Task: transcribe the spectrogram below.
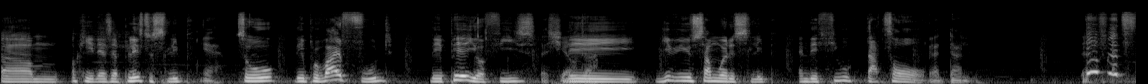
Um, okay, there's a place to sleep. Yeah. So they provide food, they pay your fees, The shelter. they give you somewhere to sleep, and they feel that's all. They're done. If it's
